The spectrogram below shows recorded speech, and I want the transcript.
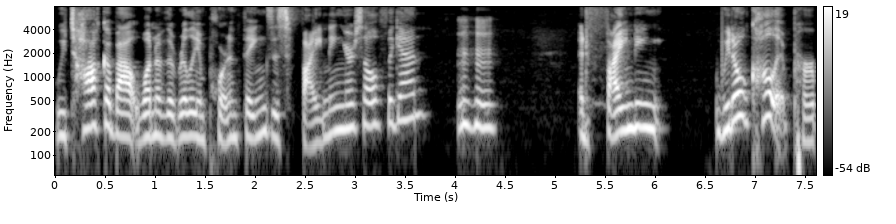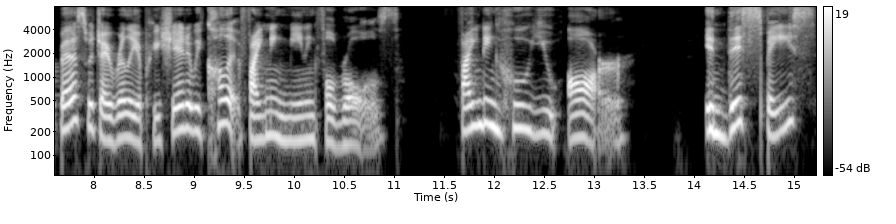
we talk about one of the really important things is finding yourself again Mhm. and finding we don't call it purpose which i really appreciate it we call it finding meaningful roles finding who you are in this space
